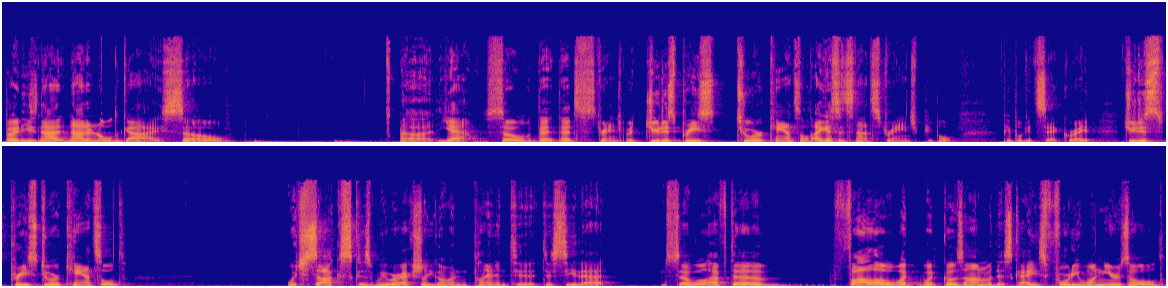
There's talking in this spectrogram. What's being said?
But he's not not an old guy. So uh, yeah. So that that's strange. But Judas Priest tour canceled. I guess it's not strange. People people get sick, right? Judas Priest tour canceled, which sucks because we were actually going planning to to see that. So we'll have to follow what what goes on with this guy. He's 41 years old.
